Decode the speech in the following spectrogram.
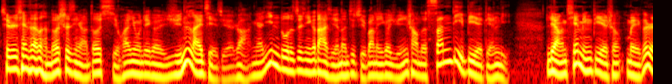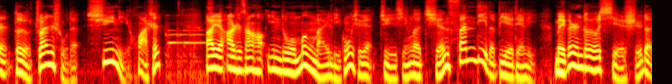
其实现在的很多事情啊，都喜欢用这个云来解决，是吧？你看印度的最近一个大学呢，就举办了一个云上的 3D 毕业典礼，两千名毕业生，每个人都有专属的虚拟化身。八月二十三号，印度孟买理工学院举行了全 3D 的毕业典礼，每个人都有写实的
